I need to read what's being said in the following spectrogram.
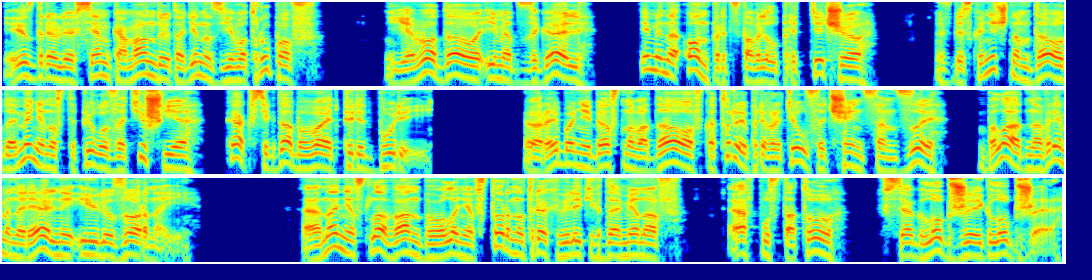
Издревле всем командует один из его трупов. Его дао имя Цзигаль. Именно он представлял предтечу. В бесконечном дао-домене наступило затишье, как всегда бывает перед бурей. Рыба небесного дао, в которую превратился Чэнь Цэнзы, была одновременно реальной и иллюзорной. Она несла Ван Буэлэ не в сторону трех великих доменов, а в пустоту, все глубже и глубже.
